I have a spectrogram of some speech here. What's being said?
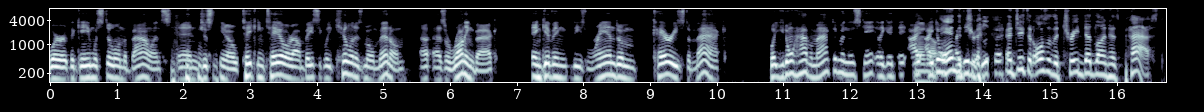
where the game was still in the balance, and just you know taking Taylor out and basically killing his momentum uh, as a running back, and giving these random carries to Mack but you don't have him active in this game. Like it, it, I, I, I, don't. And, I tra- and Jason, also the trade deadline has passed,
